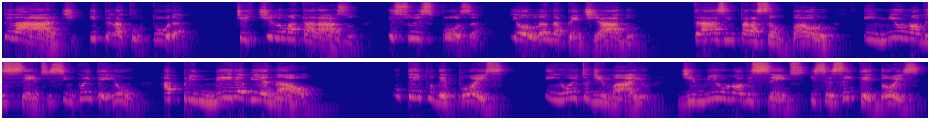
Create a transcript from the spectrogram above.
pela arte e pela cultura, Titilo Matarazzo e sua esposa Yolanda Penteado trazem para São Paulo em 1951 a primeira Bienal. Um tempo depois, em 8 de maio de 1962,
